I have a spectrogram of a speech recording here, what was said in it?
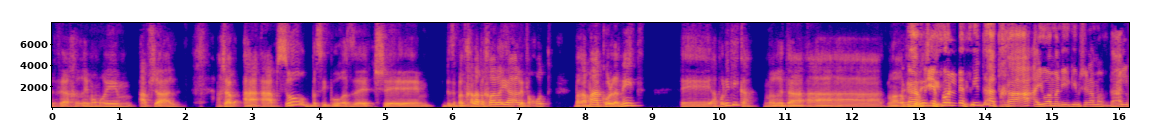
ואחרים אומרים אף שאל. עכשיו, האבסורד בסיפור הזה, שבהתחלה בכלל היה, לפחות ברמה הקולנית, אה, הפוליטיקה, זאת אומרת, התנועה הרוויזיוניסטית. אגב, איפה לפי דעתך היו המנהיגים של המפד"ל?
